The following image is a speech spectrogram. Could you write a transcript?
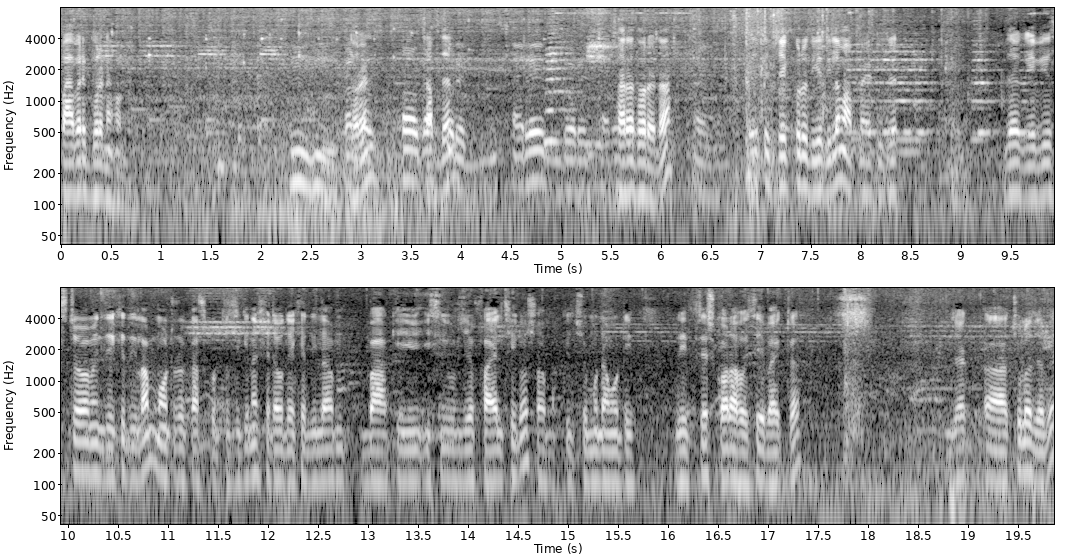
পা ব্রেক ধরেন এখন হুম হুম ধরেন, হ্যাঁ, চাপ দেন। আরে ধরে না। হ্যাঁ এই তো চেক করে দিয়ে দিলাম আপনার একটু দেখ এভিএসটাও আমি দেখে দিলাম মোটরের কাজ করতেছি কিনা সেটাও দেখে দিলাম। বাকি ইসিউর যে ফাইল ছিল সব কিছু মোটামুটি রিফ্রেশ করা হয়েছে এই বাইকটা যাক চলে যাবে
